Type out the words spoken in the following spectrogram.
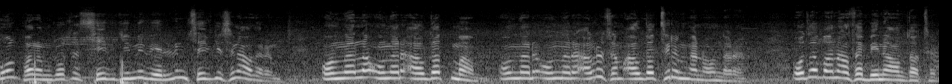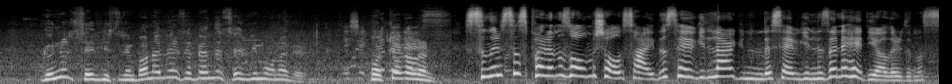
Bol paramız olsa sevgimi veririm, sevgisini alırım. Onlarla onları aldatmam. Onları onları alırsam aldatırım ben onları. O da bana alsa beni aldatır. Gönül sevgisini bana verirse ben de sevgimi ona veririm. Teşekkür Hoşça kalın. Sınırsız paranız olmuş olsaydı sevgililer gününde sevgilinize ne hediye alırdınız?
